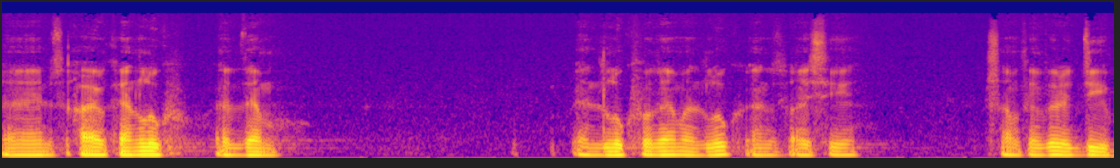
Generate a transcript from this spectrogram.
and I can look at them and look for them and look, and I see something very deep.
